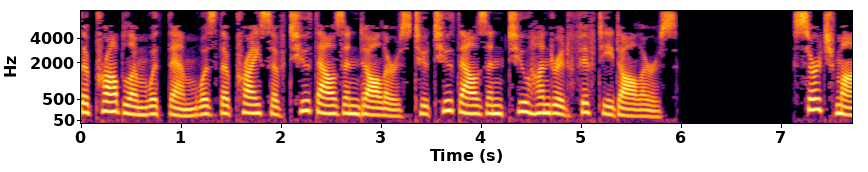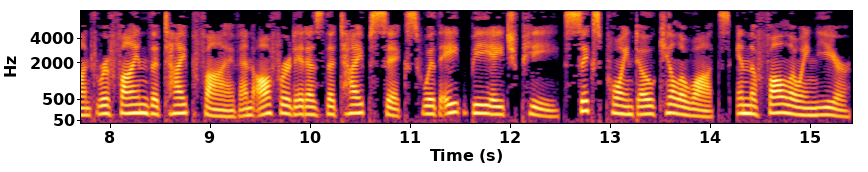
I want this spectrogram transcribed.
The problem with them was the price of $2,000 to $2,250. Searchmont refined the Type 5 and offered it as the Type 6 with 8 bhp 6.0 kilowatts in the following year.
